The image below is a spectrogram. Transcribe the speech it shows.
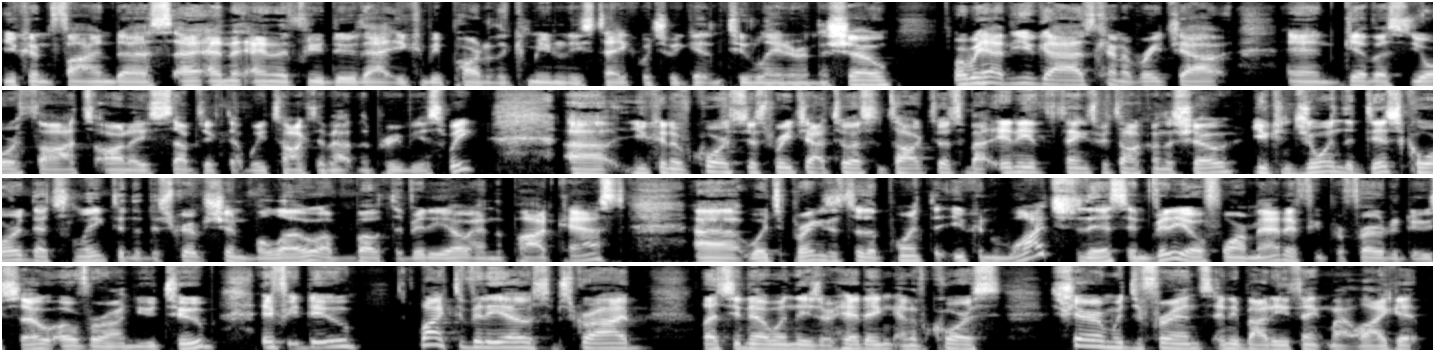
You can find us, and and if you do that, you can be part of the community stake, which we get into later in the show, where we have you guys kind of reach out and give us your thoughts on a subject that we talked about in the previous week. Uh, you can, of course, just reach out to us and talk to us about any of the things we talk on the show. You can join the Discord that's linked in the description below of both the video and the podcast, uh, which brings us to the point that you can watch this in video format if you prefer to do so over on YouTube. If you do, like the video, subscribe, lets you know when these are hitting, and of course, share them with your friends, anybody you think might like it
